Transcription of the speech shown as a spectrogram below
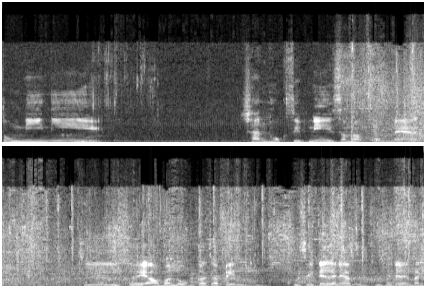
ตรงนี้นี่ ชั้น 60 นี่สำหรับผมนะ ที่เคยเอามาลงก็จะเป็น Crusader นะครับ ซึ่ง Crusader มัน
